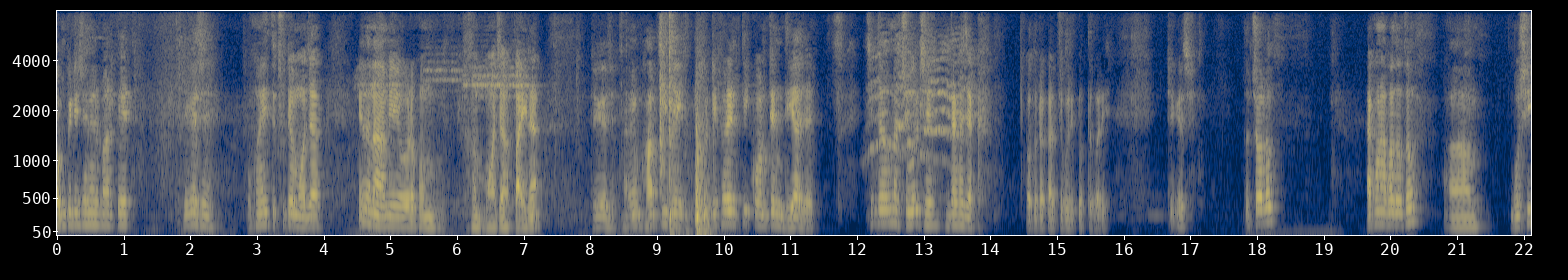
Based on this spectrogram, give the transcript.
কম্পিটিশনের মার্কেট ঠিক আছে? ওখানেই তো ছুটে মজা। কিন্তু না, আমি ওরকম মজা পাই না, ঠিক আছে? আমি ভাবছি যে একটু ডিফারেন্ট কি কন্টেন্ট দেওয়া যায়। চিন্তা ভাবনা চলছে, দেখা যাক কতটা কার্যকরী করতে পারি, ঠিক আছে? তো চলো, এখন আপাতত বসি।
